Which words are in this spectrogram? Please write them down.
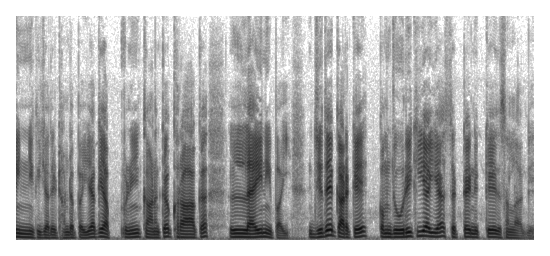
ਇੰਨੀ ਕਿ ਜ਼ਿਆਦਾ ਠੰਡ ਪਈ ਆ ਕਿ ਆਪਣੀ ਕਣਕ ਖੁਰਾਕ ਲੈ ਹੀ ਨਹੀਂ ਪਾਈ, ਜਿਹਦੇ ਕਰਕੇ ਕਮਜ਼ੋਰੀ ਕੀ ਆਈ ਹੈ, ਸਿੱਟੇ ਨਿੱਕੇ ਦਿਸਣ ਲੱਗ ਗਏ।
